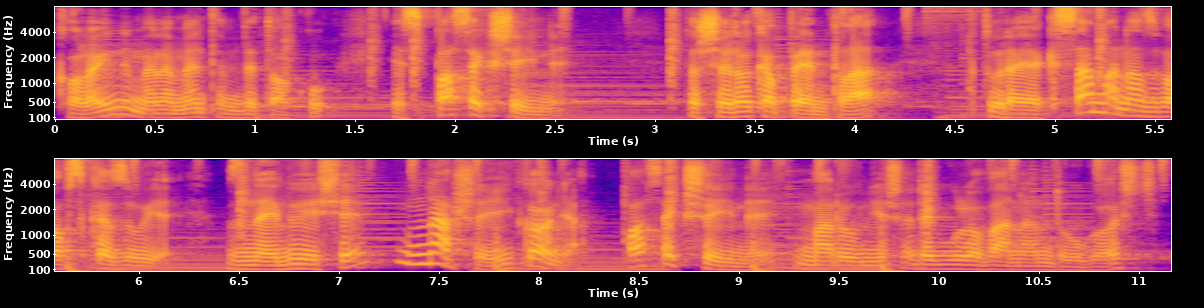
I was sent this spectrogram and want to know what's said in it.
Kolejnym elementem wytoku jest pasek szyjny. To szeroka pętla, która jak sama nazwa wskazuje, znajduje się na szyi konia. Pasek szyjny ma również regulowaną długość,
